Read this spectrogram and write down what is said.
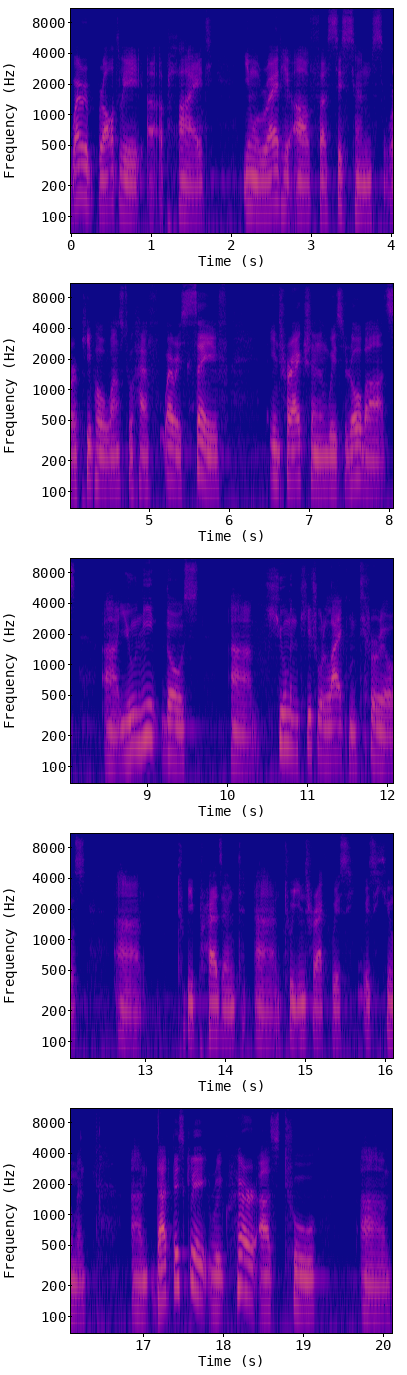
very broadly uh, applied in a variety of uh, systems where people want to have very safe interaction with robots. Uh, you need those um, human tissue-like materials uh, to be present and to interact with, with human. And that basically require us to um,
